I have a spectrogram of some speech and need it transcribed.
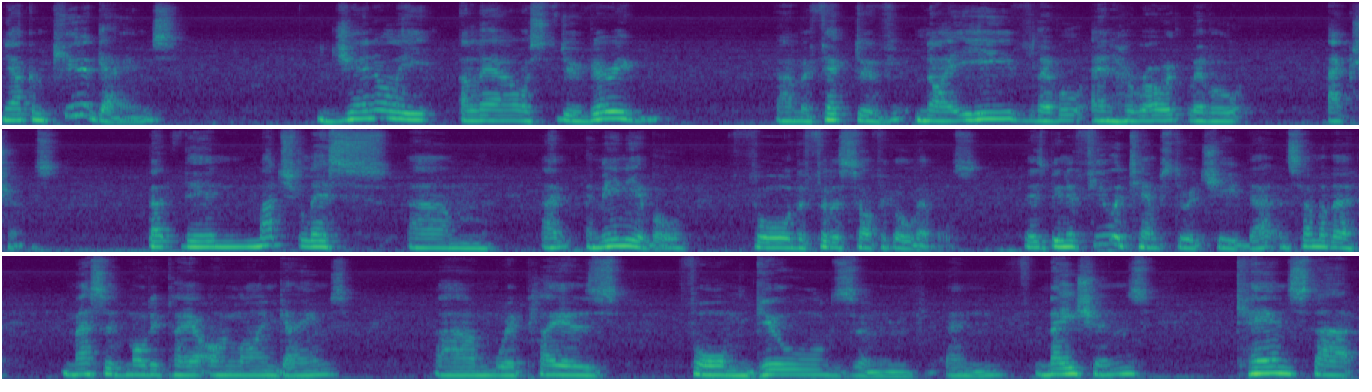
Now, computer games generally allow us to do very um, effective naive level and heroic level actions, but they're much less um, amenable for the philosophical levels. There's been a few attempts to achieve that, and some of the massive multiplayer online games um, where players form guilds and, and nations can start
